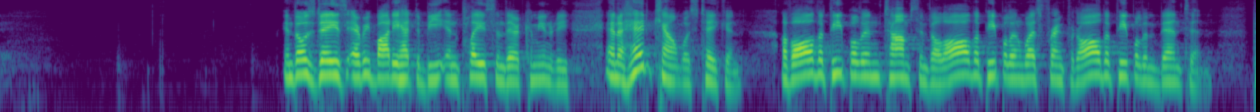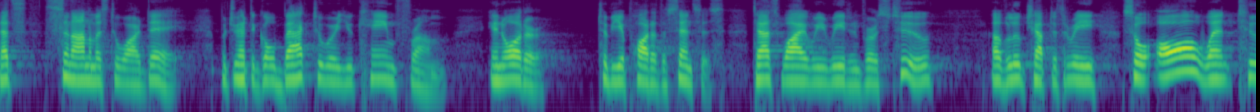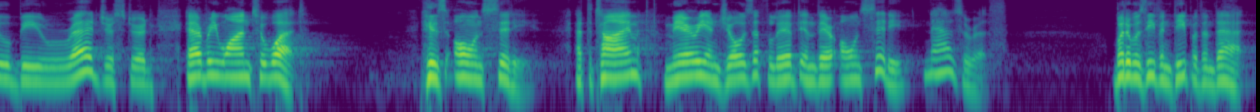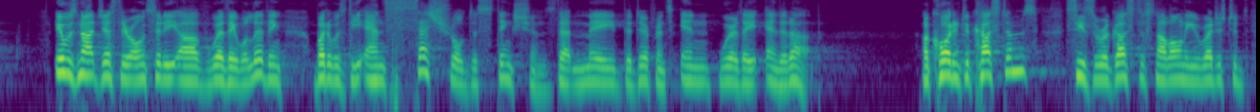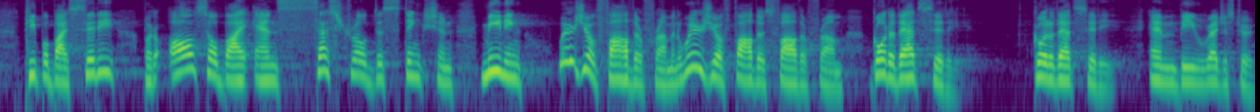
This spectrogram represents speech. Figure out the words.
In those days, everybody had to be in place in their community, and a head count was taken of all the people in Thompsonville, all the people in West Frankfort, all the people in Benton. That's synonymous to our day. But you had to go back to where you came from in order to be a part of the census. That's why we read in verse 2 of Luke chapter 3. So all went to be registered, everyone to what? His own city. At the time, Mary and Joseph lived in their own city, Nazareth. But it was even deeper than that. It was not just their own city of where they were living, but it was the ancestral distinctions that made the difference in where they ended up. According to customs, Caesar Augustus not only registered people by city, but also by ancestral distinction, meaning, where's your father from and where's your father's father from? Go to that city. Go to that city and be registered.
